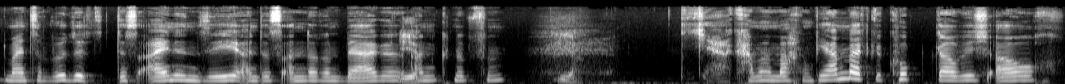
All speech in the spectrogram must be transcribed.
Du meinst, da würde das einen See an des anderen Berge ja. anknüpfen? Ja. Ja, kann man machen. Wir haben halt geguckt, glaube ich, auch,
